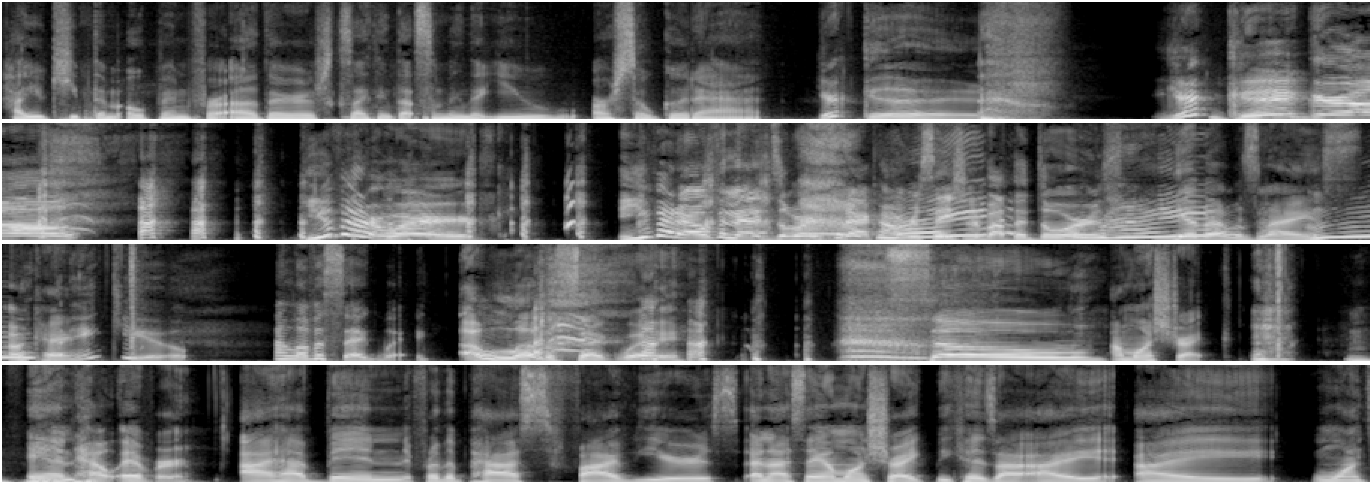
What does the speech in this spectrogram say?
how you keep them open for others, because I think that's something that you are so good at. You're good. You're good, girl. you better work. You better open that door to that conversation Right? about the doors. Right? Yeah, that was nice. Mm, okay. Thank you. I love a segue. I love a segue. so I'm on strike. Mm-hmm. And however, I have been for the past five years, and I say I'm on strike because I I, I want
